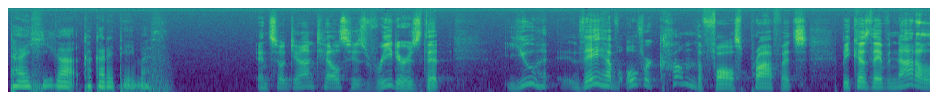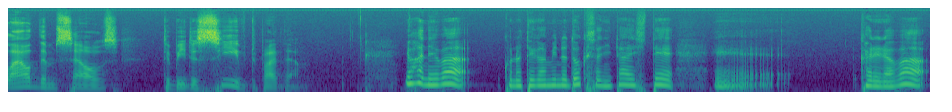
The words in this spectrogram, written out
対比が書かれています。And so John tells his readers that you they have overcome the false prophets because they have not allowed themselves to be deceived by them. ヨハネはこの手紙の読者に対して、えー彼らは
